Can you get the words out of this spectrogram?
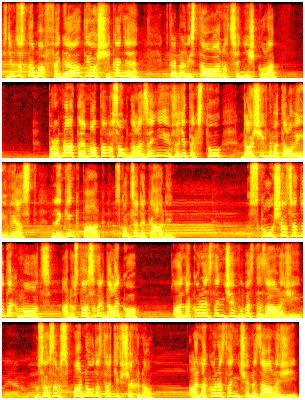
S tímto skladba Faggot jeho šikaně, které byl vystavován na střední škole. Podobná témata jsou k nalezení i v řadě textů dalších numetalových hvězd, Linkin Park z konce dekády. Zkoušel jsem to tak moc a dostal se tak daleko, ale nakonec na ničem vůbec nezáleží. Musel jsem spadnout a ztratit všechno, ale nakonec na ničem nezáleží.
